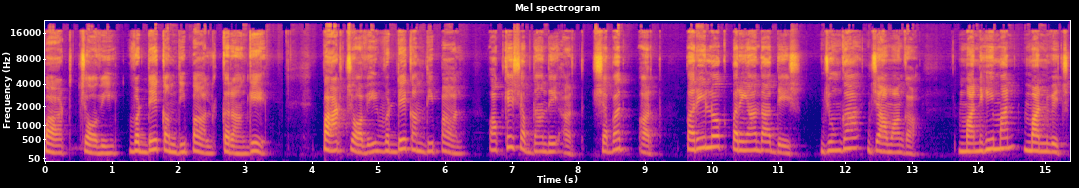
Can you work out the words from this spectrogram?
ਪਾਠ 24 ਵੱਡੇ ਕੰਮ ਦੀ ਭਾਲ ਕਰਾਂਗੇ। ਪਾਠ 24 ਵੱਡੇ ਕੰਮ ਦੀ ਭਾਲ ਔਖੇ ਸ਼ਬਦਾਂ ਦੇ ਅਰਥ, ਸ਼ਬਦ ਅਰਥ ਪਰੀ ਲੋਕ ਪਰਿਆਂ ਦਾ ਦੇਸ਼, ਜੂੰਗਾ ਜਾਵਾਂਗਾ। ਮਨ ਹੀ ਮਨ ਮਨ ਵਿੱਚ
